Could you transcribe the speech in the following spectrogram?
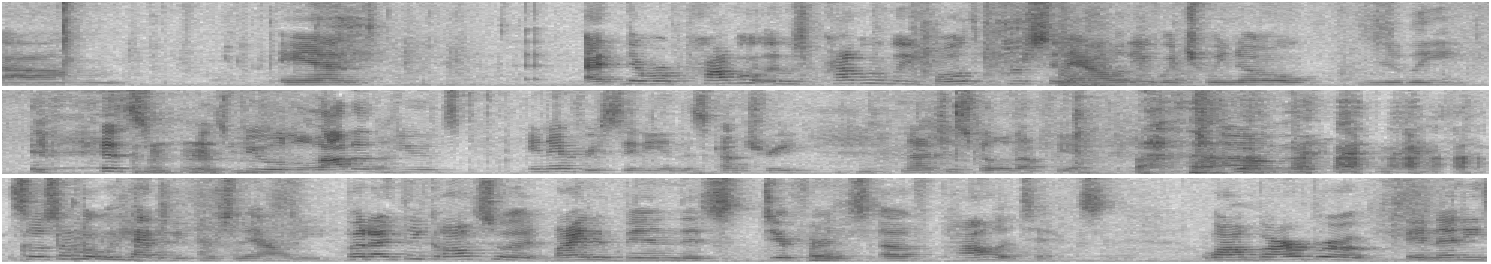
Um, and I, there were probably, it was probably both personality, which we know really has, has fueled a lot of feuds in every city in this country, not just Philadelphia. Um, so some of it had to be personality. But I think also it might have been this difference of politics. While Barbara, in any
